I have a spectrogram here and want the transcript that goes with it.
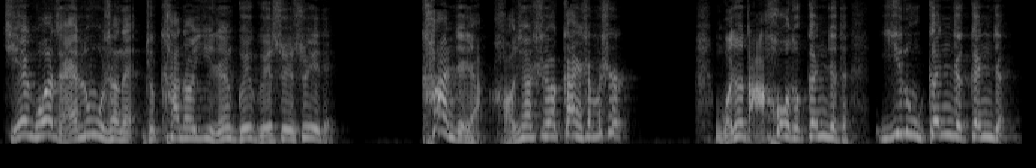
结果在路上呢，就看到一人鬼鬼祟祟的，看着呀，好像是要干什么事儿。我就打后头跟着他，一路跟着跟着，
